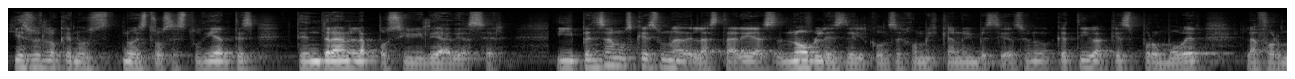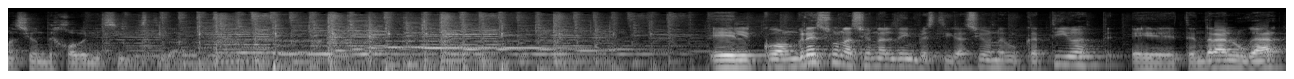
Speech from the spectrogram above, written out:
Y eso es lo que nuestros estudiantes tendrán la posibilidad de hacer. Y pensamos que es una de las tareas nobles del Consejo Mexicano de Investigación Educativa, que es promover la formación de jóvenes investigadores. El Congreso Nacional de Investigación Educativa eh, tendrá lugar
